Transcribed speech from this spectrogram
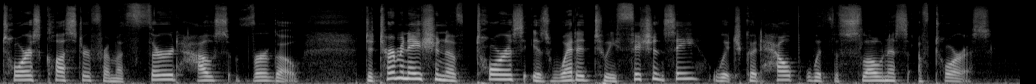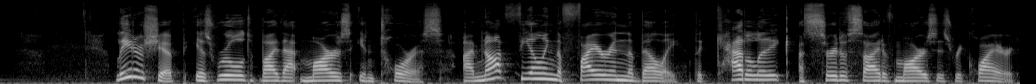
Taurus cluster from a third house Virgo. Determination of Taurus is wedded to efficiency, which could help with the slowness of Taurus. Leadership is ruled by that Mars in Taurus. I'm not feeling the fire in the belly. The catalytic, assertive side of Mars is required,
